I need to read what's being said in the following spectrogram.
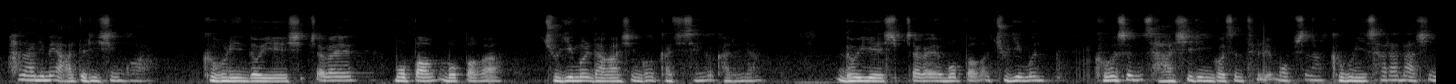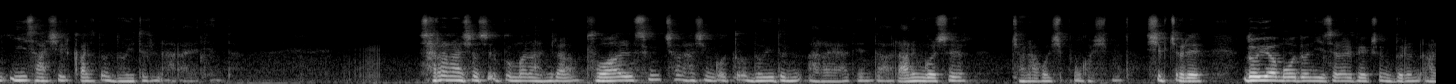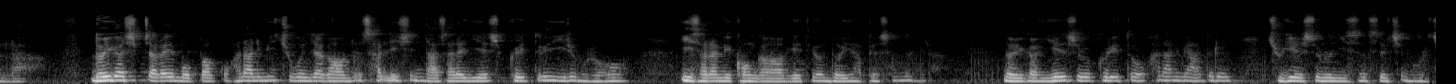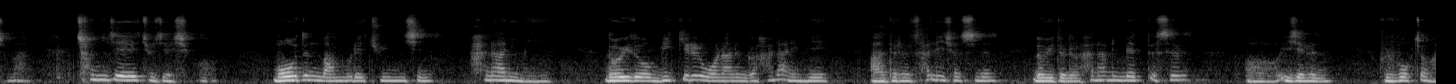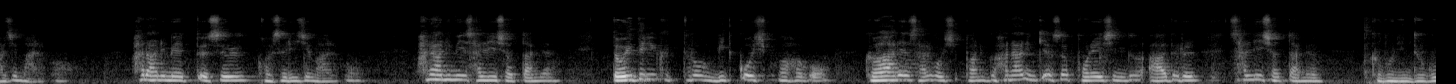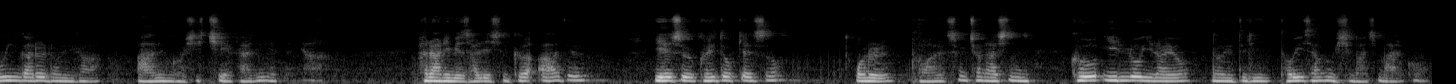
하나님의 아들이신과 그분이 너희의 십자가에 못, 박아 죽임을 당하신 것 같이 생각하느냐? 너희의 십자가에 못 박아 죽임은 그것은 사실인 것은 틀림없으나 그분이 살아나신 이 사실까지도 너희들은 알아야 된다. 살아나셨을 뿐만 아니라 부활 승천하신 것도 너희들은 알아야 된다라는 것을 전하고 싶은 것입니다. 10절에 너희와 모든 이스라엘 백성들은 알라. 너희가 십자가에 못 박고 하나님이 죽은 자 가운데 살리신 나사렛 예수 그리스도의 이름으로 이 사람이 건강하게 되어 너희 앞에 섰느니라. 너희가 예수 그리스도 하나님의 아들을 죽일 수는 있었을지 모르지만 천재의 주제시고 모든 만물의 주인이신 하나님이 너희도 믿기를 원하는 그 하나님이 아들을 살리셨으면 너희들은 하나님의 뜻을 어, 이제는 불복종하지 말고 하나님의 뜻을 거스리지 말고 하나님이 살리셨다면 너희들이 그토록 믿고 싶어하고 그 안에 살고 싶어하는 그 하나님께서 보내신 그 아들을 살리셨다면 그분이 누구인가를 너희가 아는 것이 지혜가 아니겠느냐. 하나님이 살리신 그 아들 예수 그리스도께서 오늘 부활 승천하신 그 일로 인하여 너희들이 더 이상 의심하지 말고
